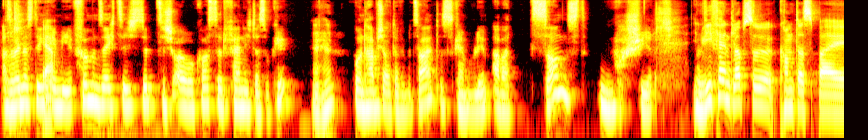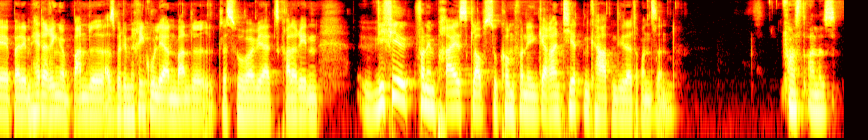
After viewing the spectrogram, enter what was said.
Also wenn das Ding ja. irgendwie 65, 70 Euro kostet, fände ich das okay. Mhm. Und habe ich auch dafür bezahlt, das ist kein Problem. Aber sonst, uh, schwierig. Inwiefern glaubst du, kommt das bei, bei dem Herr der Ringe Bundle, also bei dem regulären Bundle, das worüber wir jetzt gerade reden, wie viel von dem Preis glaubst du kommt von den garantierten Karten, die da drin sind? Fast alles.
